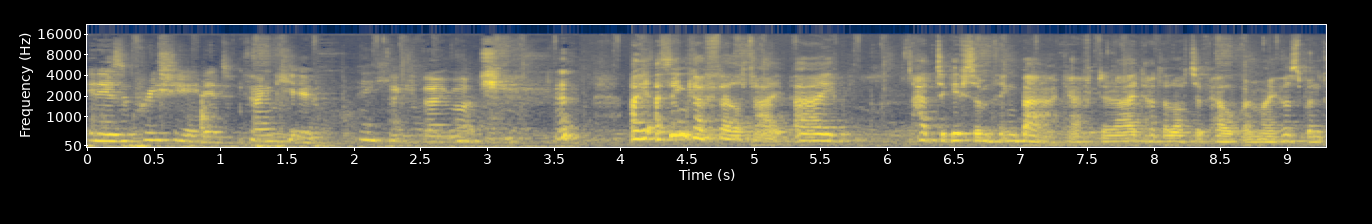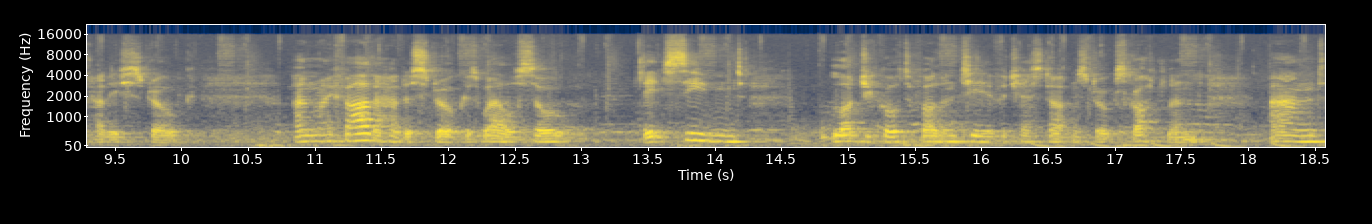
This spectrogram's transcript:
It is appreciated. Thank you. Thank you. very much. I, I think I felt I, I had to give something back after I'd had a lot of help when my husband had his stroke. And my father had a stroke as well, so it seemed logical to volunteer for Chest, Heart and Stroke Scotland. And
